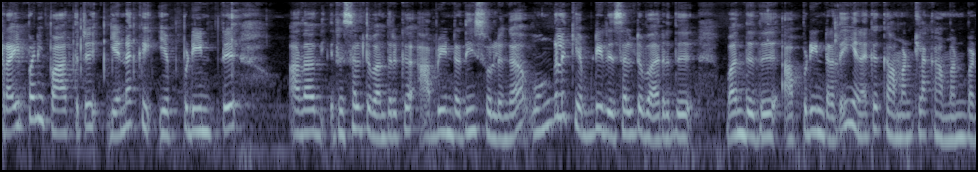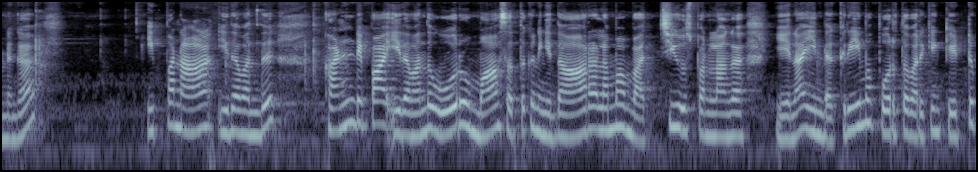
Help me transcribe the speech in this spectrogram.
ட்ரை பண்ணி பார்த்துட்டு எனக்கு எப்படின்ட்டு அதாவது ரிசல்ட் வந்திருக்கு அப்படின்றதையும் சொல்லுங்கள் உங்களுக்கு எப்படி ரிசல்ட் வருது வந்தது அப்படின்றதையும் எனக்கு கமெண்ட்டில் கமெண்ட் பண்ணுங்கள் இப்போ நான் இதை வந்து கண்டிப்பாக இதை வந்து ஒரு மாதத்துக்கு நீங்கள் தாராளமாக வச்சு யூஸ் பண்ணலாங்க. ஏன்னா இந்த க்ரீமை பொறுத்த வரைக்கும் கெட்டு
